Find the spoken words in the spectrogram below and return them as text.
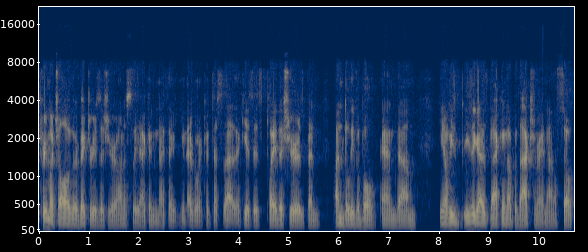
pretty much all of their victories this year. Honestly, I can I think everyone can attest to that. I think his his play this year has been unbelievable, and um, you know he's he's a guy that's backing up with action right now. So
